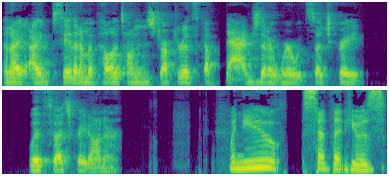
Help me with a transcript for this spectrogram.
And I, I say that I'm a Peloton instructor. It's like a badge that I wear with such great, with such great honor. When you said that he was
